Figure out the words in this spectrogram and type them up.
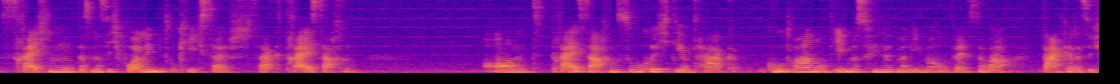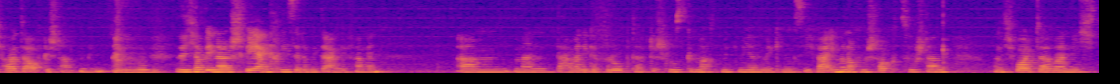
es reichen, dass man sich vornimmt, okay, ich sage sag drei Sachen. Und drei Sachen suche ich, die am Tag gut waren und irgendwas findet man immer. Und wenn es nur war, danke, dass ich heute aufgestanden bin. Also ich habe in einer schweren Krise damit angefangen. Ähm, mein damaliger Verlobter hatte Schluss gemacht mit mir und mir ging's, ich war immer noch im Schockzustand und ich wollte aber nicht,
